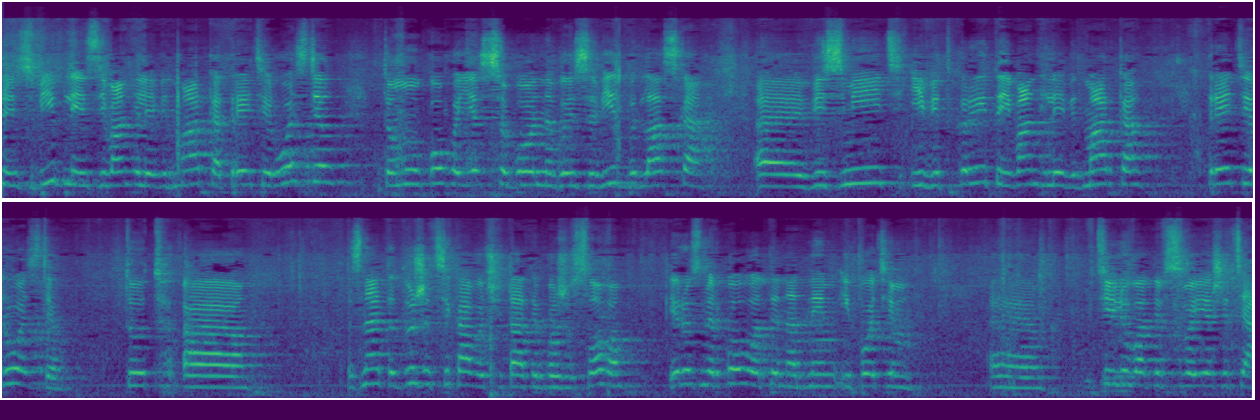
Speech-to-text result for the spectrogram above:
Отже, з Біблії, з Євангелія від Марка, третій розділ. Тому у кого є з собою новий завіт, будь ласка, е, візьміть і відкрийте Євангелія від Марка, третій розділ. Тут, е, знаєте, дуже цікаво читати Боже Слово і розмірковувати над ним, і потім е, втілювати в своє життя.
